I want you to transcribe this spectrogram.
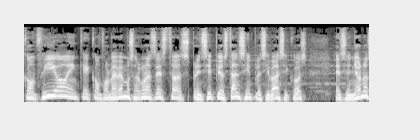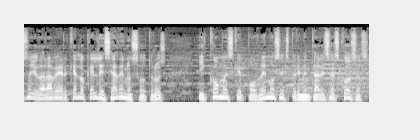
Confío en que conforme vemos algunos de estos principios tan simples y básicos, el Señor nos ayudará a ver qué es lo que Él desea de nosotros y cómo es que podemos experimentar esas cosas.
